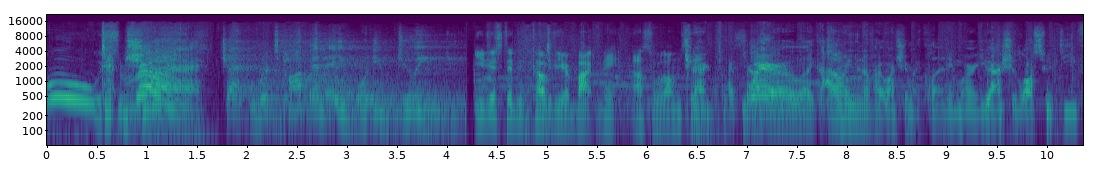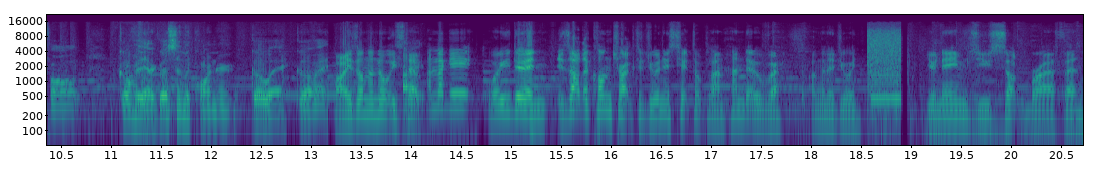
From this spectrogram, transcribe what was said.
Ooh, Jack, Jack, Jack, we're top NA. What are you doing, dude? You just didn't cover your back, mate. That's all I'm saying. Jack, I nah, swear. bro. Like, I don't even know if I want you in my clan anymore. You actually lost to a default. Go over there. Go sit in the corner. Go away. Go away. Oh, he's on the naughty step. Alright. Unlucky. What are you doing? Is that the contract to join his TikTok clan? Hand it over. I'm gonna join. Your name's You Suck, Bri FN,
